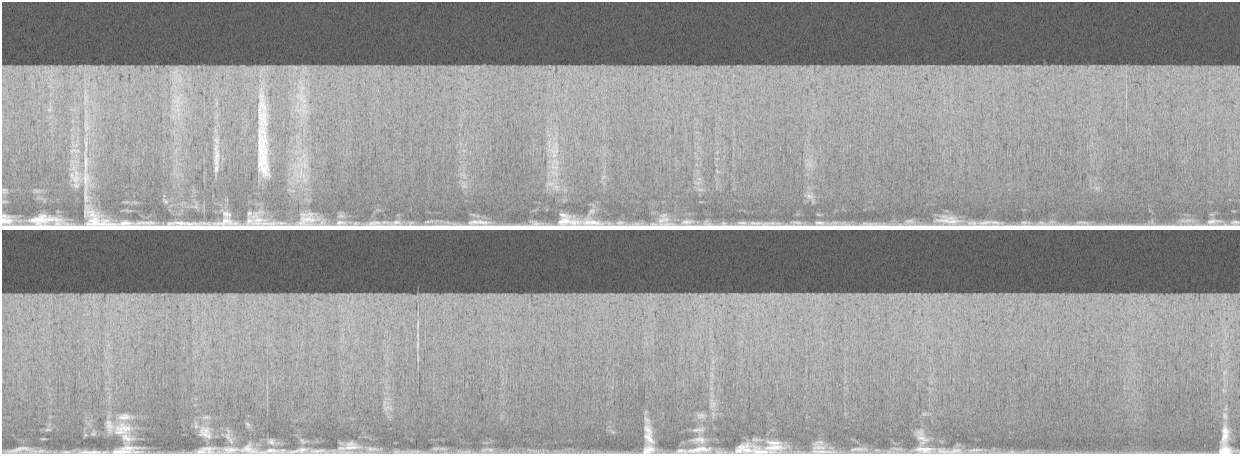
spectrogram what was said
uh, often Snellen visual acuity, even It's doing not the best. refinement, is not the perfect way to look at that. And so I think subtle ways of looking at contrast sensitivity are, are certainly gonna be a more powerful way to take a look at this. Uh, But, uh, yeah, there's, I mean, you can't, you can't have one curve or the other and not have some impact in regards to higher order aberration. Yeah. Whether that's important or not, the time will tell, but no, it has been looked at, and I do think. Leah?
